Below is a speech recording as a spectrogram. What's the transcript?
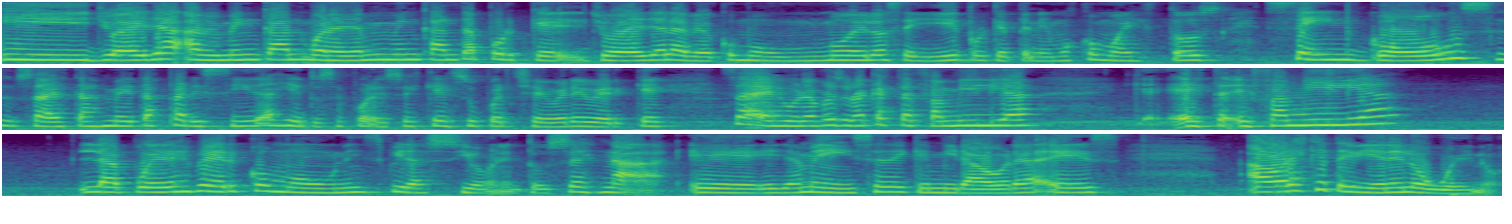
Y yo a ella, a mí me encanta, bueno, a ella a mí me encanta porque yo a ella la veo como un modelo a seguir porque tenemos como estos same goals, o sea, estas metas parecidas y entonces por eso es que es súper chévere ver que, ¿sabes? Una persona que está en familia, esta es familia, la puedes ver como una inspiración. Entonces, nada, eh, ella me dice de que, mira, ahora es, ahora es que te viene lo bueno.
